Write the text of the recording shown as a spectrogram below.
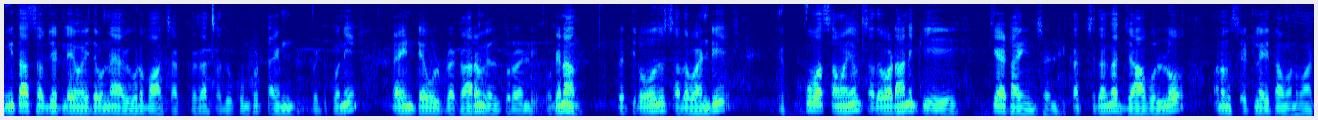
మిగతా సబ్జెక్టులు ఏమైతే ఉన్నాయో అవి కూడా బాగా చక్కగా చదువుకుంటూ టైం పెట్టుకొని టైం టేబుల్ ప్రకారం వెళ్తురండి ఓకేనా? ప్రతిరోజు చదవండి. ఎక్కువ సమయం చదవడానికి కేటాయించండి. ఖచ్చితంగా జాబుల్లో మనం సెటిల్ అవుతామన్నమాట.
